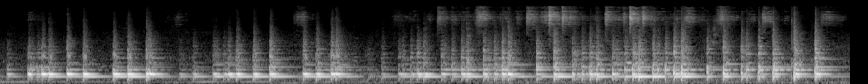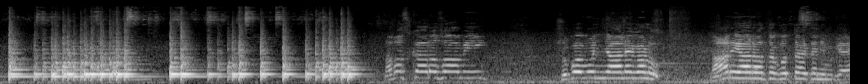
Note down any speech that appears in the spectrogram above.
ನಮಸ್ಕಾರ ಸ್ವಾಮಿ. ಶುಭ ಮುಂಜಾನೆಗಳು. ನಾನು ಯಾರು ಅಂತ ಗೊತ್ತಾಯ್ತಾ ನಿಮ್ಗೆ?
